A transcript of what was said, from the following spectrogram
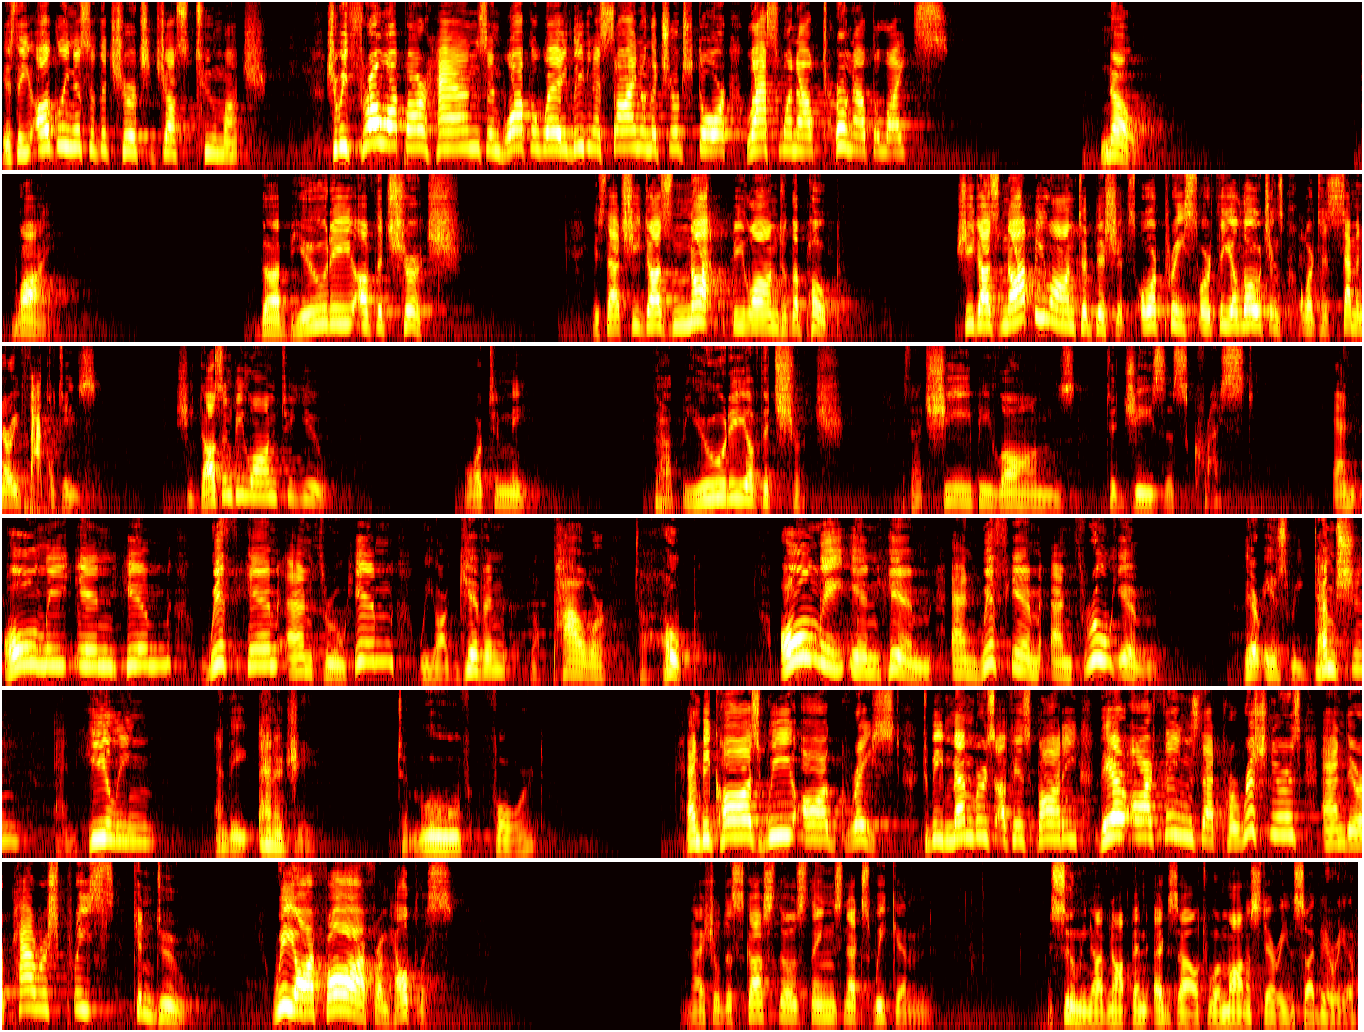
Is the ugliness of the church just too much? Should we throw up our hands and walk away, leaving a sign on the church door, last one out, turn out the lights? No. Why? The beauty of the church is that she does not belong to the Pope. She does not belong to bishops or priests or theologians or to seminary faculties. She doesn't belong to you or to me. The beauty of the church is that she belongs to Jesus Christ. And only in Him, with Him, and through Him, we are given the power to hope. Only in Him, and with Him, and through Him, there is redemption and healing and the energy to move forward. And because we are graced to be members of his body, there are things that parishioners and their parish priests can do. We are far from helpless. And I shall discuss those things next weekend, assuming I've not been exiled to a monastery in Siberia.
